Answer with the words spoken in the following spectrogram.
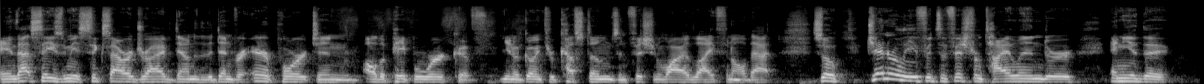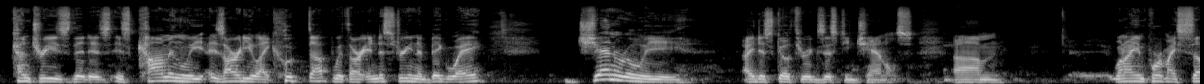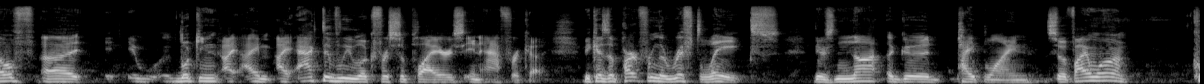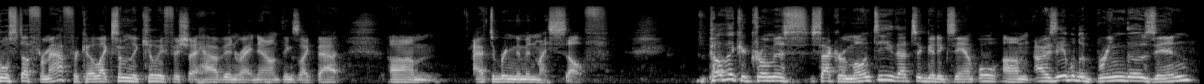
And that saves me a six hour drive down to the denver airport and all the paperwork of you know going through customs and fish and wildlife and all that. So generally if it's a fish from thailand or any of the countries that is is commonly is already like hooked up with our industry in a big way generally i just go through existing channels. Um, when i import myself uh, looking I, I, I actively look for suppliers in africa because apart from the rift lakes there's not a good pipeline. So if i want cool stuff from africa like some of the killifish i have in right now and things like that um, i have to bring them in myself. Pelvicachromis sacramontei that's a good example. Um, i was able to bring those in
